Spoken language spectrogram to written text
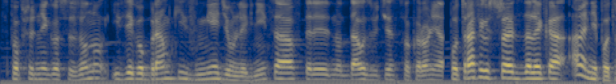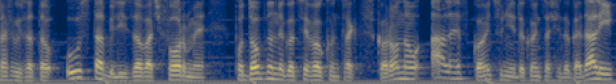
z poprzedniego sezonu i z jego bramki z Miedzią Legnica. Wtedy no, dał zwycięstwo Koronia. Potrafił strzelać z daleka, ale nie potrafił za to ustabilizować formy. Podobno negocjował kontrakt z Koroną, ale w końcu nie do końca się dogadali.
